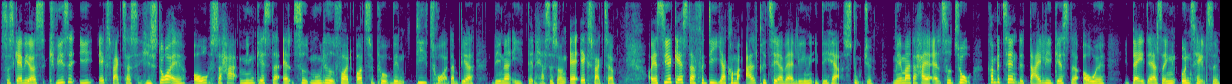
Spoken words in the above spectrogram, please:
Så skal vi også quizze i X-Factors historie, og så har mine gæster altid mulighed for at otte på, hvem de tror, der bliver vinder i den her sæson af X-Factor. Og jeg siger gæster, fordi jeg kommer aldrig til at være alene i det her studie. Med mig der har jeg altid to kompetente, dejlige gæster, og øh, i dag det er altså ingen undtagelse.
